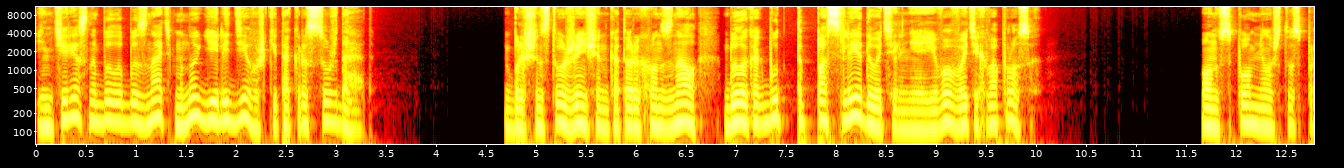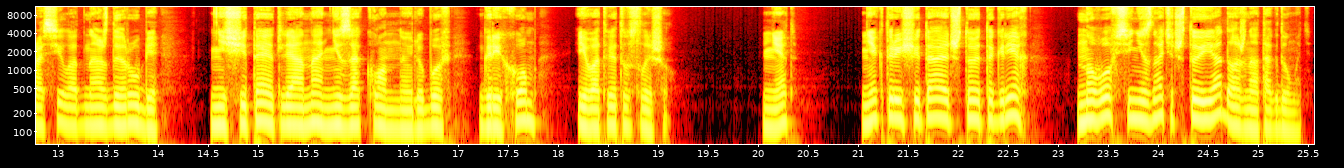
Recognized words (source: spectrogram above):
Интересно было бы знать, многие ли девушки так рассуждают. Большинство женщин, которых он знал, было как будто последовательнее его в этих вопросах. Он вспомнил, что спросил однажды Руби, не считает ли она незаконную любовь грехом, и в ответ услышал. «Нет. Некоторые считают, что это грех, но вовсе не значит, что и я должна так думать».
